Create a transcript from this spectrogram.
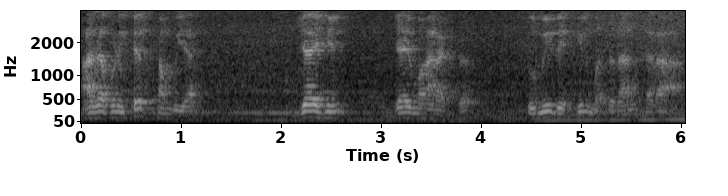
आज आपण इथेच थांबूया. जय हिंद जय महाराष्ट्र. तुम्ही देखील मतदान करा.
